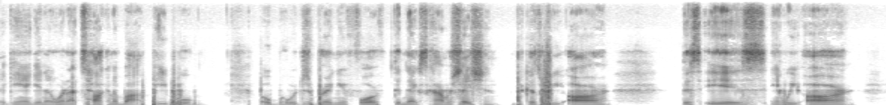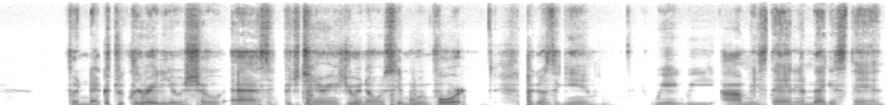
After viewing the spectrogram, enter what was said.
Again, you know, we're not talking about people, but, we're just bringing forth the next conversation because we are, this is, and we are for Next Nuclear Radio Show as futuritarians, you and know, and see moving forward. Because again, we we omni stand and mega stand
